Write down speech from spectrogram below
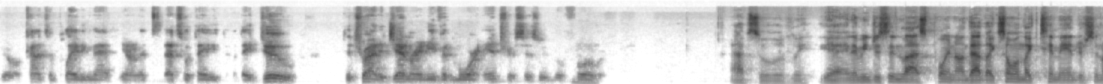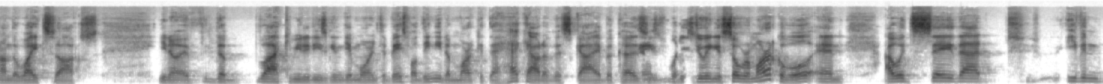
you know contemplating that you know that's that's what they they do to try to generate even more interest as we move forward. Absolutely. Yeah. And I mean, just in last point on that, like someone like Tim Anderson on the White Sox, you know, if the black community is going to get more into baseball, they need to market the heck out of this guy because he's what he's doing is so remarkable. And I would say that even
